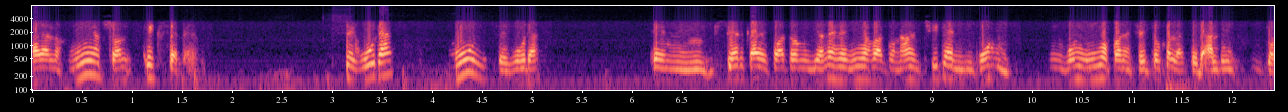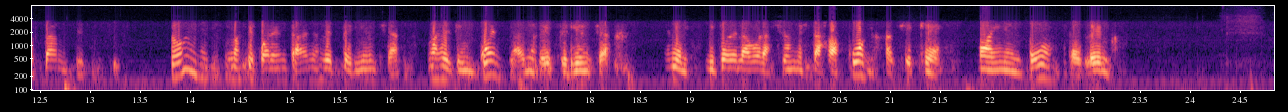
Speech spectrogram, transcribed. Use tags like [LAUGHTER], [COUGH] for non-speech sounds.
para los niños son excelentes. Seguras, muy seguras. En cerca de 4 millones de niños vacunados en Chile, ningún, ningún niño con efectos colaterales importantes. Son más de 40 años de experiencia, más de 50 años de experiencia en el tipo de elaboración de estas vacunas, así que no hay ningún problema.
